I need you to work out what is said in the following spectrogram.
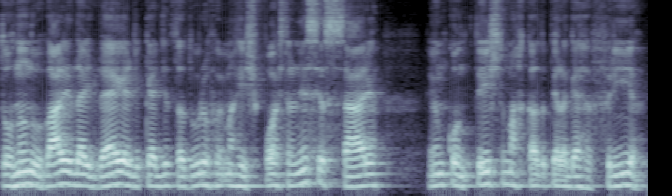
tornando válida a ideia de que a ditadura foi uma resposta necessária em um contexto marcado pela Guerra Fria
